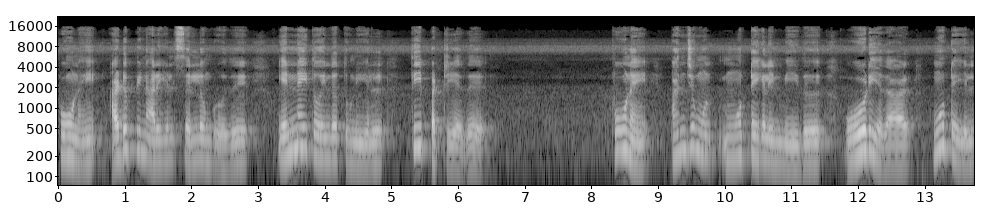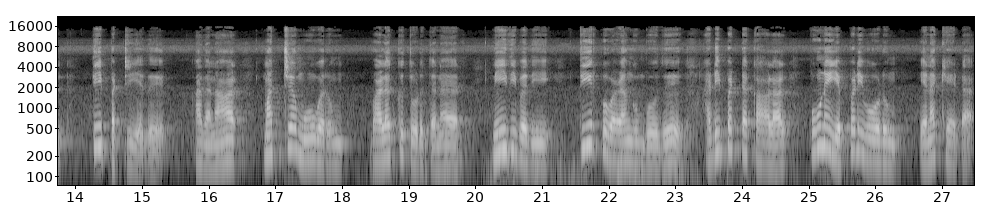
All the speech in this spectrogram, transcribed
பூனை அடுப்பின் அருகில் செல்லும்போது எண்ணெய் தோய்ந்த துணியில் தீப்பற்றியது பூனை பஞ்சு மூ- மூட்டைகளின் மீது ஓடியதால் மூட்டையில் தீப்பற்றியது அதனால் மற்ற மூவரும் வழக்கு தொடுத்தனர். நீதிபதி தீர்ப்பு வழங்கும்போது அடிப்பட்ட காலால் பூனை எப்படி ஓடும் என கேட்டார்.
